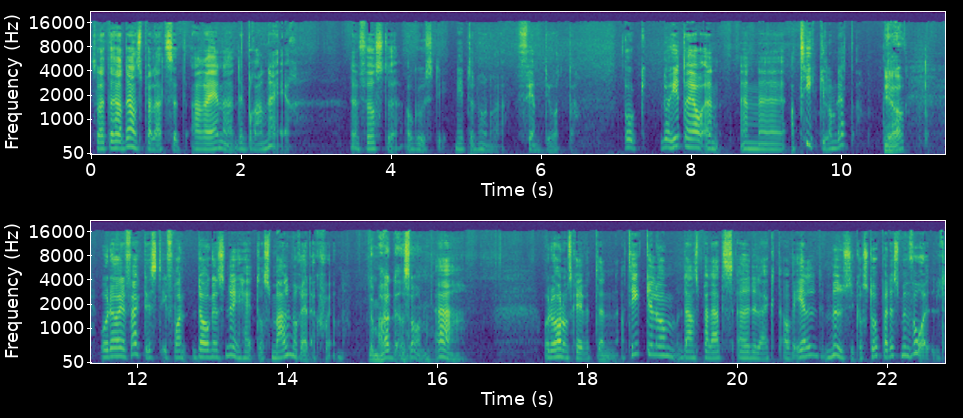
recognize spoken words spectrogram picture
Så att det här danspalatset Arena det brann ner den 1 augusti 1958. Och då hittade jag en, en uh, artikel om detta. Ja. Och då är det faktiskt ifrån Dagens Nyheters Malmöredaktion. De hade en sån? Ja. Och då har de skrivit en artikel om danspalats ödelagt av eld. Musiker stoppades med våld.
